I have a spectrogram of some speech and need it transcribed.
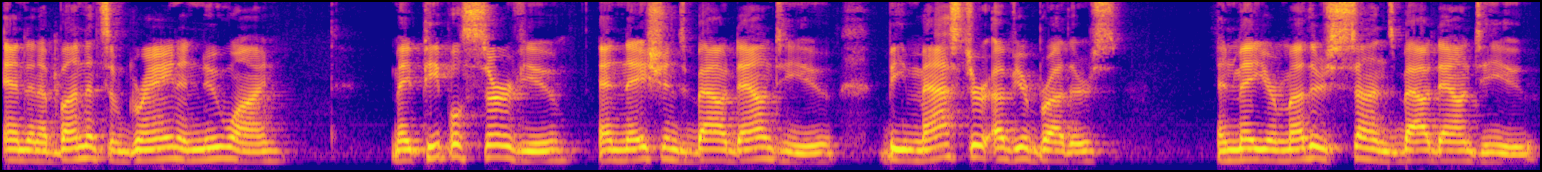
and an abundance of grain and new wine. May people serve you, and nations bow down to you. Be master of your brothers, and may your mother's sons bow down to you.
